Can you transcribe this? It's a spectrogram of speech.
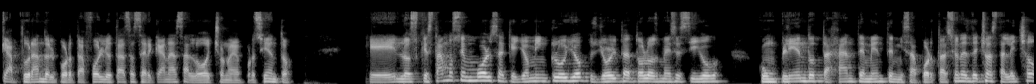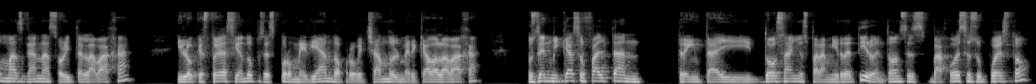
capturando el portafolio tasas cercanas al 8 9%. Eh, los que estamos en bolsa, que yo me incluyo, pues yo ahorita todos los meses sigo cumpliendo tajantemente mis aportaciones. De hecho, hasta le he echado más ganas ahorita a la baja y lo que estoy haciendo pues es promediando, aprovechando el mercado a la baja. Pues en mi caso faltan 32 años para mi retiro. Entonces, bajo ese supuesto,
